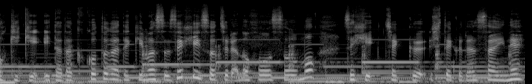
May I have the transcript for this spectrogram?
お聞きいただくことができます。ぜひそちらの放送もぜひチェックしてくださいね。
